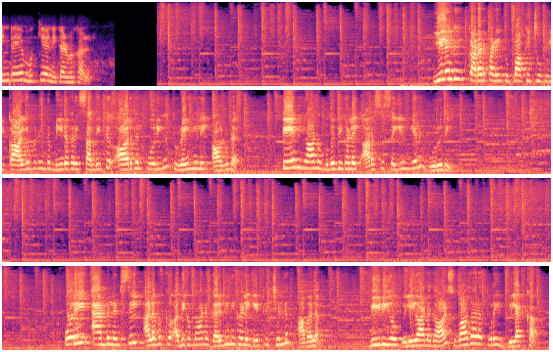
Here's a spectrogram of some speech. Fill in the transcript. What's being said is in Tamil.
இன்றைய முக்கிய நிகழ்வுகள். இலங்கை கடற்படை துப்பாக்கிச் சூட்டில் காயமடைந்த மீனவரை சந்தித்து ஆறுதல் கூறிய துணைநிலை ஆளுநர். தேவையான உதவிகளை அரசு செய்யும் என உறுதி. ஒரே ஆம்புலன்ஸில் அளவுக்கு அதிகமான கர்ப்பிணிகளை ஏற்றிச் செல்லும் அவலம். வீடியோ வெளியானதால் சுகாதாரத்துறை விளக்கம்.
